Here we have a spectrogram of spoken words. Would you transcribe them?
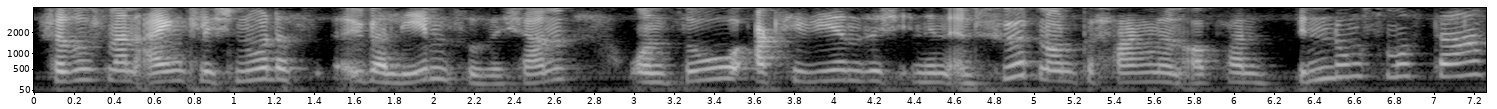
versucht man eigentlich nur das Überleben zu sichern und so aktivieren sich in den entführten und gefangenen Opfern Bindungsmuster,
